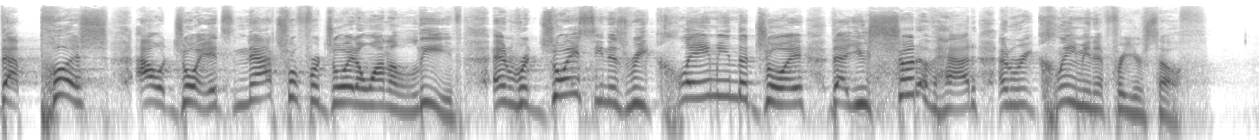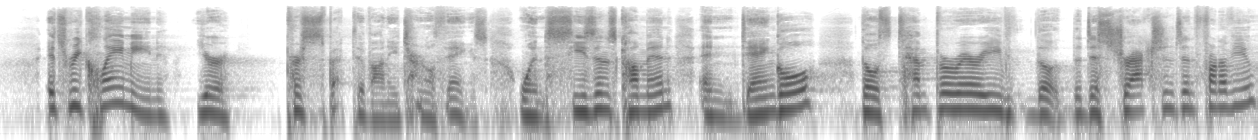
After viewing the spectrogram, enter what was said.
that push out joy. It's natural for joy to want to leave. And rejoicing is reclaiming the joy that you should have had and reclaiming it for yourself. It's reclaiming your perspective on eternal things. When seasons come in and dangle those temporary the, the distractions in front of you,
